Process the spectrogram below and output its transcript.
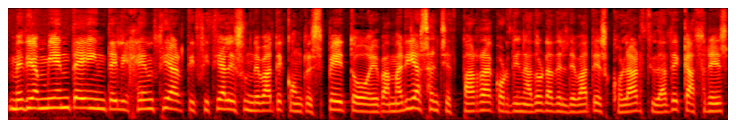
Medio ambiente e inteligencia artificial es un debate con respeto. Eva María Sánchez Parra, coordinadora del debate escolar Ciudad de Cáceres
